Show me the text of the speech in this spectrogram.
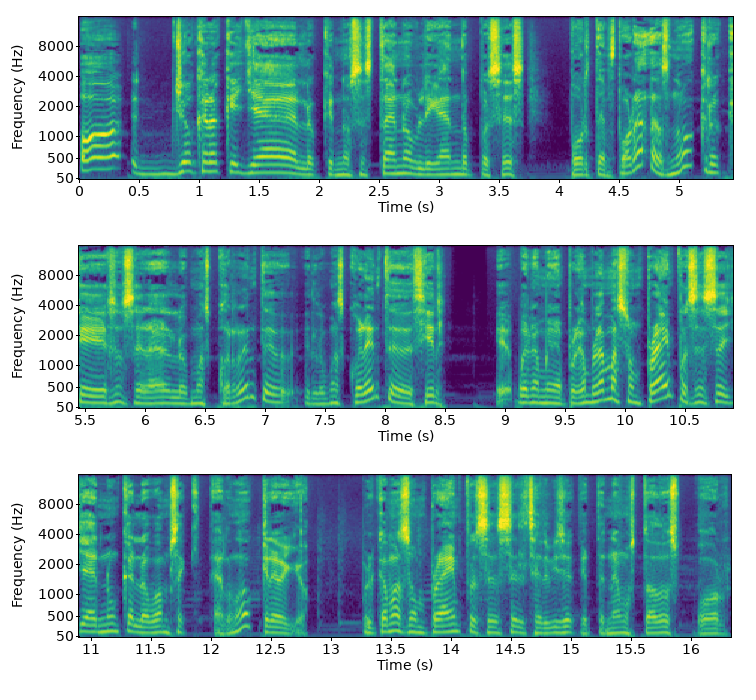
O yo creo que ya lo que nos están obligando pues es por temporadas, ¿no? Creo que eso será lo más coherente, lo más coherente de decir, eh, bueno, mira, por ejemplo, Amazon Prime, pues ese ya nunca lo vamos a quitar, ¿no? Creo yo. Porque Amazon Prime, pues es el servicio que tenemos todos por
